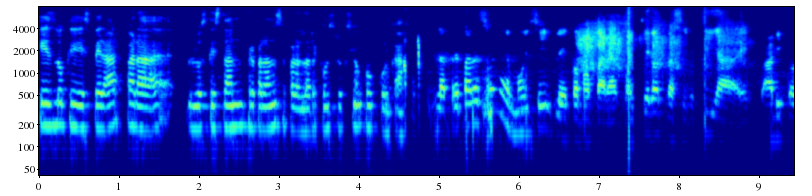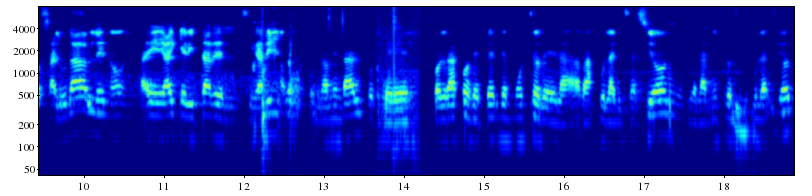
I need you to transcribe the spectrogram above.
qué es lo que esperar para los que están preparándose para la reconstrucción con colgajo. La preparación es muy simple, como para cualquier otra cirugía, hábito saludable, ¿no? Hay, que evitar el cigarrillo, es fundamental, porque colgajos dependen mucho de la vascularización y de la microcirculación.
